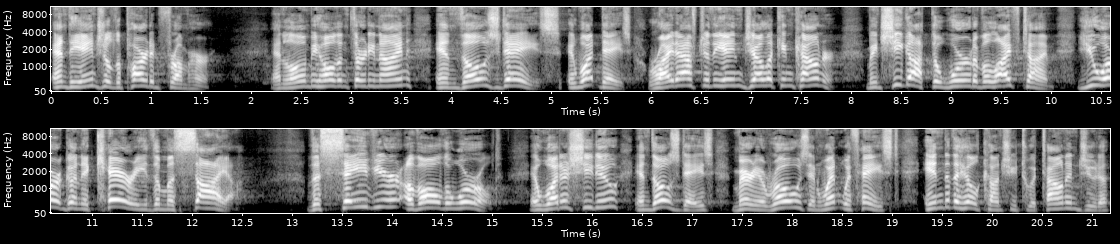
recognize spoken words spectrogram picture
and the angel departed from her. And lo and behold, in 39, in those days, in what days? Right after the angelic encounter. I mean, she got the word of a lifetime. You are going to carry the Messiah, the Savior of all the world. And what does she do? In those days, Mary arose and went with haste into the hill country to a town in Judah,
